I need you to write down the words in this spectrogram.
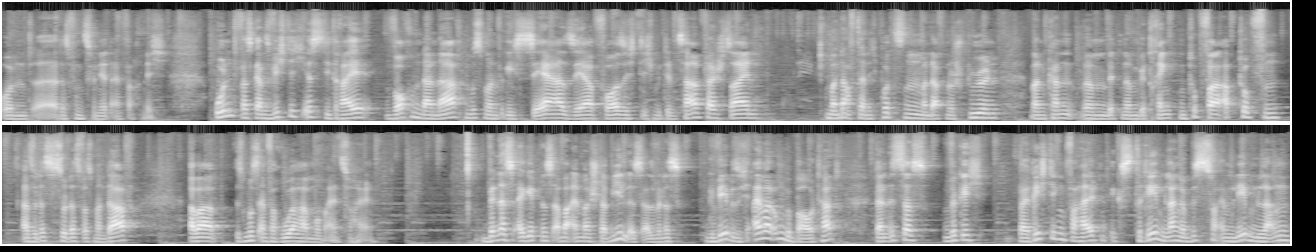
und äh, das funktioniert einfach nicht. Und was ganz wichtig ist, die drei Wochen danach muss man wirklich sehr, sehr vorsichtig mit dem Zahnfleisch sein. Man darf da nicht putzen, man darf nur spülen, man kann ähm, mit einem getränkten Tupfer abtupfen. Also das ist so das, was man darf. Aber es muss einfach Ruhe haben, um einzuheilen. Wenn das Ergebnis aber einmal stabil ist, also wenn das Gewebe sich einmal umgebaut hat, dann ist das wirklich bei richtigem Verhalten extrem lange, bis zu einem Leben lang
